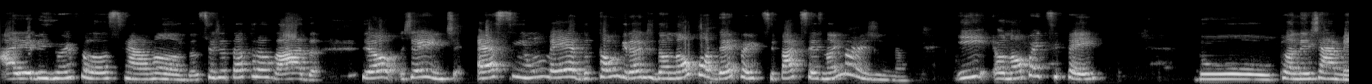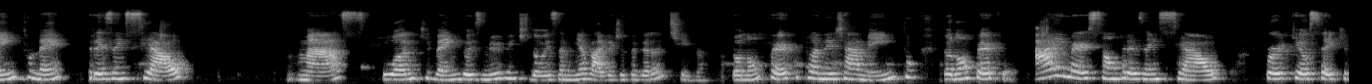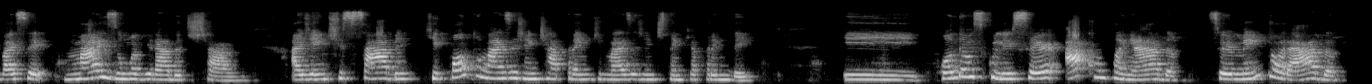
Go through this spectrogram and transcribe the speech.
Aí ele riu e falou assim: Amanda, você já está aprovada. Eu, gente, é assim um medo tão grande de eu não poder participar que vocês não imaginam. E eu não participei do planejamento, né, presencial, mas o ano que vem, 2022, a minha vaga já está garantida. Eu não perco o planejamento, eu não perco a imersão presencial, porque eu sei que vai ser mais uma virada de chave. A gente sabe que quanto mais a gente aprende, mais a gente tem que aprender. E quando eu escolhi ser acompanhada, ser mentorada,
